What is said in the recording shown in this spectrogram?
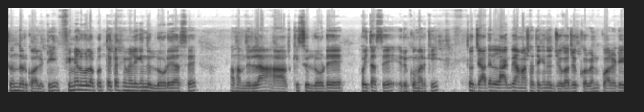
সুন্দর কোয়ালিটি ফিমেলগুলো প্রত্যেকটা ফিমেলে কিন্তু লোডে আছে, আলহামদুলিল্লাহ। আর কিছু লোডে হইতাছে, এরকম আর কি। তো যাদের লাগবে আমার সাথে কিন্তু যোগাযোগ করবেন। কোয়ালিটি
